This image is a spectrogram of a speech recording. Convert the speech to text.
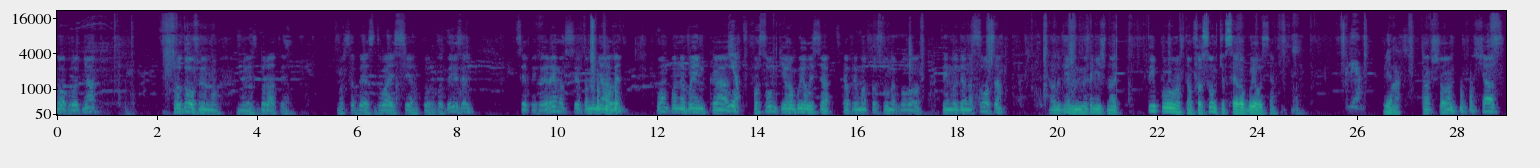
Доброго дня. Продовжуємо ми збирати Mercedes 2.7 турбодизель. Все ПГРМ все поміняли. Помпа новенька, Ні. форсунки робилися, капремонт форсунок було ТНВД насоса. Він механічного типу, там форсунки все робилося. Клема. Так що зараз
